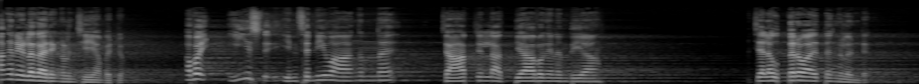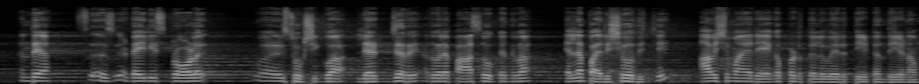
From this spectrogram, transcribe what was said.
അങ്ങനെയുള്ള കാര്യങ്ങളും ചെയ്യാൻ പറ്റും. അപ്പോൾ ഈ ഇൻസെന്റീവ് വാങ്ങുന്ന ചാർജുള്ള അധ്യാപകൻ എന്ത് ചെയ്യുക ചില ഉത്തരവാദിത്തങ്ങളുണ്ട്. എന്ത് ചെയ്യുക ഡെയിലി സ്ക്രോൾ സൂക്ഷിക്കുക ലെഡ്ജർ അതുപോലെ പാസ്ബുക്ക് എന്നിവ എല്ലാം പരിശോധിച്ച് ആവശ്യമായ രേഖപ്പെടുത്തൽ വരുത്തിയിട്ട് എന്ത് ചെയ്യണം?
